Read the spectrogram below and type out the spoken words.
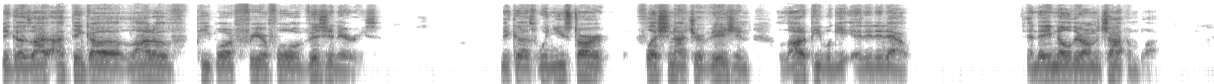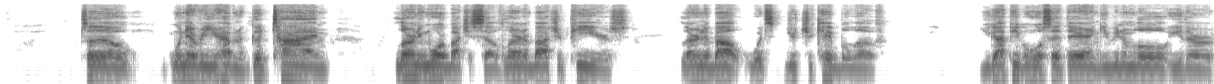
Because I, I think a lot of people are fearful of visionaries. Because when you start fleshing out your vision, a lot of people get edited out and they know they're on the chopping block. So whenever you're having a good time learning more about yourself, learning about your peers, learning about what's what you're capable of, you got people who will sit there and give you them little either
